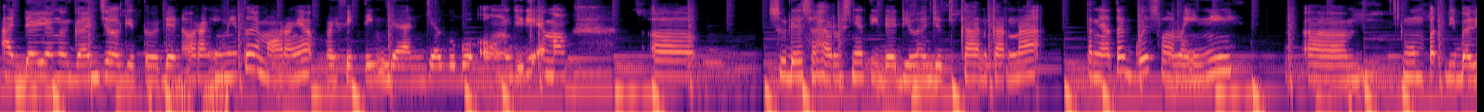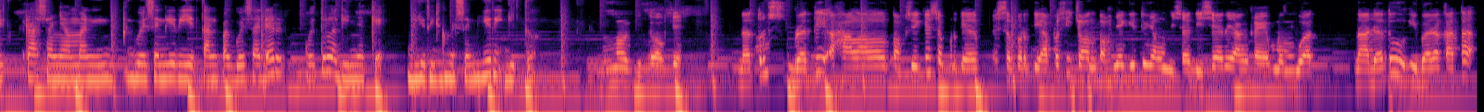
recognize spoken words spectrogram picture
ada yang ngeganjel gitu. Dan orang ini tuh emang orangnya play victim dan jago bohong. Jadi emang uh, sudah seharusnya tidak dilanjutkan karena ternyata gue selama ini um, ngumpet di balik rasa nyaman gue sendiri tanpa gue sadar gue tuh lagi nyekek diri gue sendiri gitu oh gitu oke okay. Nah terus berarti hal-hal toksiknya seperti seperti apa sih contohnya gitu yang bisa di share yang kayak membuat nada tuh ibarat kata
